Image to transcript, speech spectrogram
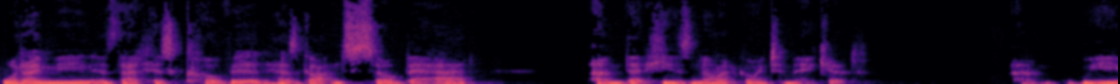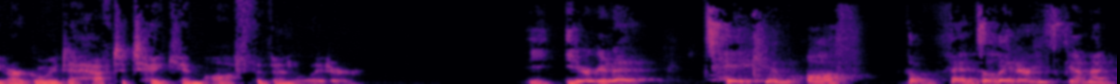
What I mean is that his COVID has gotten so bad um, that he is not going to make it. Um, we are going to have to take him off the ventilator. You're going to take him off the ventilator? He's going to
